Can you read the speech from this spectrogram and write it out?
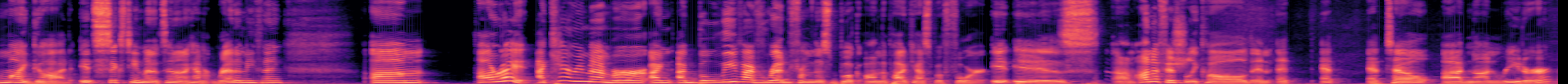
my God, it's 16 minutes in and I haven't read anything. Um, all right, I can't remember. I, I believe I've read from this book on the podcast before. It is um, unofficially called an et, et, Etel Adnan Reader.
